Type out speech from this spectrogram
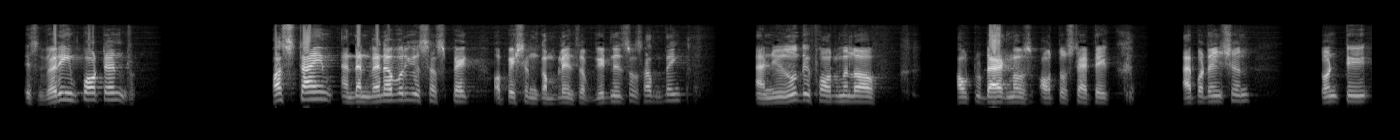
It's very important. First time and then whenever you suspect a patient complains of giddiness or something, and you know the formula of how to diagnose orthostatic hypertension, 20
